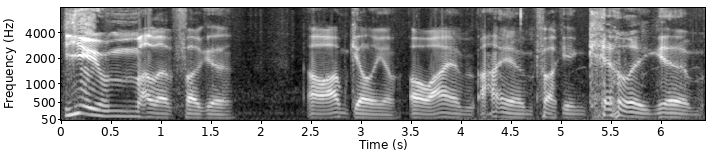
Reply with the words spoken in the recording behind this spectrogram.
You motherfucker. Oh, I'm killing him. Oh, I am I am fucking killing him.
